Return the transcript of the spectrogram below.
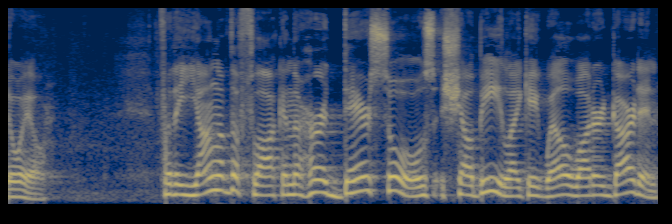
oil. For the young of the flock and the herd, their souls shall be like a well watered garden,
